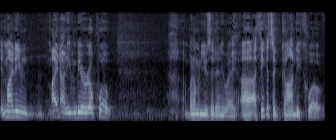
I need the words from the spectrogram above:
it might even might not even be a real quote but I'm going to use it anyway. Uh, I think it's a Gandhi quote,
